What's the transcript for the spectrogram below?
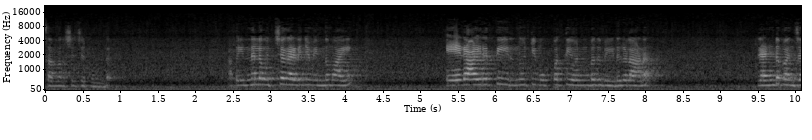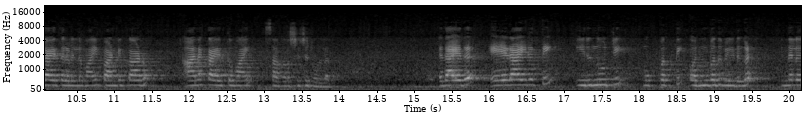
സന്ദർശിച്ചിട്ടുണ്ട്. അപ്പൊ ഇന്നലെ ഉച്ച കഴിഞ്ഞും ഇന്നുമായി ഏഴായിരത്തി ഇരുന്നൂറ്റി മുപ്പത്തി ഒൻപത് വീടുകളാണ് രണ്ട് പഞ്ചായത്തുകളിലുമായി പാണ്ടിക്കാടും ആനക്കയത്തുമായി സന്ദർശിച്ചിട്ടുള്ളത്. അതായത് ഏഴായിരത്തി ഇരുന്നൂറ്റി മുപ്പത്തി ഒൻപത് വീടുകൾ ഇന്നലെ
